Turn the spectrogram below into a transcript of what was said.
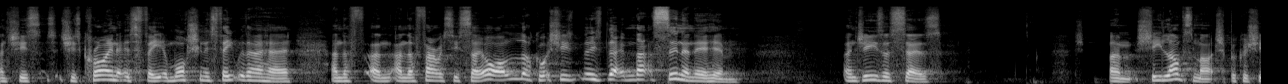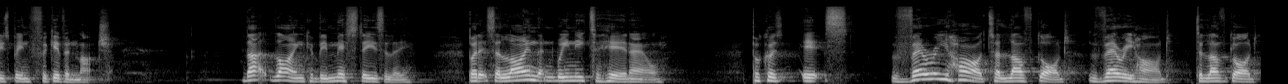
and she's, she's crying at his feet and washing his feet with her hair. And the, and, and the Pharisees say, Oh, look, what she's, he's letting that sinner near him. And Jesus says, um, She loves much because she's been forgiven much. That line can be missed easily, but it's a line that we need to hear now because it's very hard to love God, very hard to love God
